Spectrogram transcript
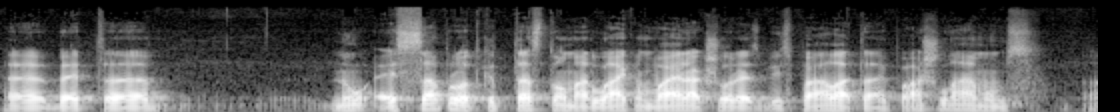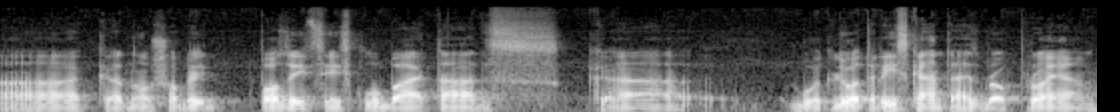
Eh, bet eh, nu, es saprotu, ka tas tomēr laikam vairāk šoreiz bija spēlētāju pašu lēmums, eh, ka nu, šobrīd pozīcijas klubā ir tādas, ka būtu ļoti riskanti aizbraukt projām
